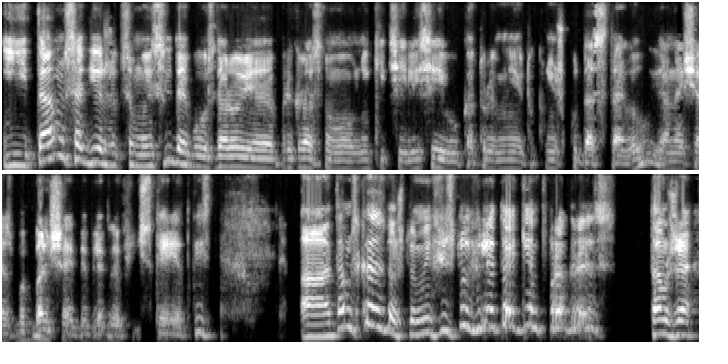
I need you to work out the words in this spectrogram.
И там содержится мысль, дай бог здоровья прекрасному Никите Елисееву, который мне эту книжку доставил, и она сейчас большая библиографическая редкость. А там сказано, что Мефистофель – это агент прогресса. Там же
